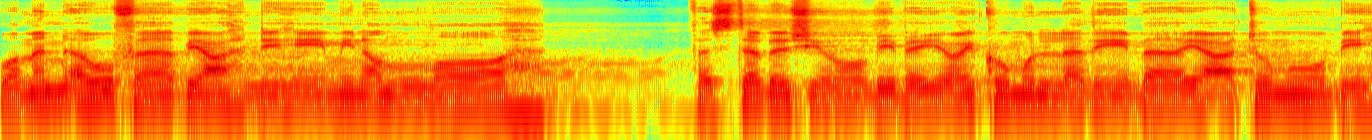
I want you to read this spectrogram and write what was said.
ومن أوفى بعهده من الله فاستبشروا ببيعكم الذي بايعتم به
